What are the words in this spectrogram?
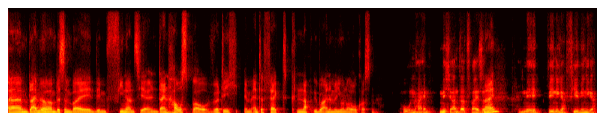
Ähm, bleiben wir mal ein bisschen bei dem finanziellen. Dein Hausbau wird dich im Endeffekt knapp über eine Million Euro kosten. Oh nein, nicht ansatzweise. Nein? Nee, weniger, viel weniger.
